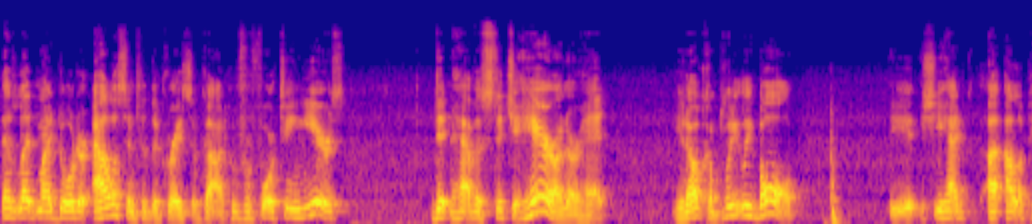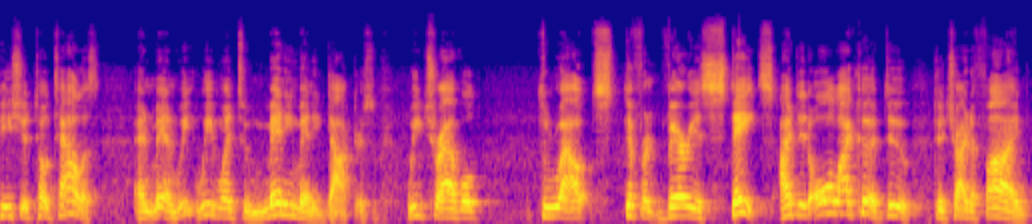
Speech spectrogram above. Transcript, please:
that led my daughter Allison to the grace of God, who for 14 years didn't have a stitch of hair on her head, you know, completely bald. She had uh, alopecia totalis. And man, we, we went to many, many doctors. We traveled throughout different various states. I did all I could do to try to find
